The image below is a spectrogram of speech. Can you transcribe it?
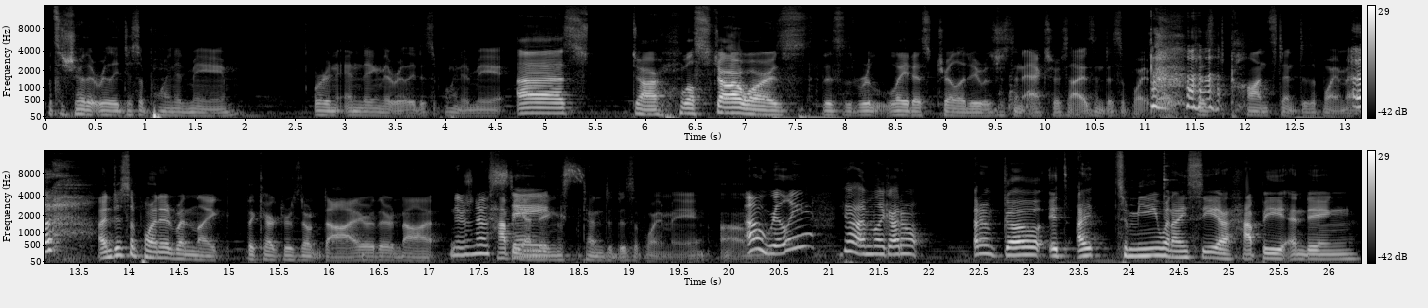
what's a show that really disappointed me, or an ending that really disappointed me? Uh, Star. Well, Star Wars. This latest trilogy was just an exercise in disappointment. just constant disappointment. I'm disappointed when like the characters don't die or they're not there's no happy stakes. endings tend to disappoint me. Um, oh really yeah, I'm like I don't, I don't go. It's I to me when I see a happy ending,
